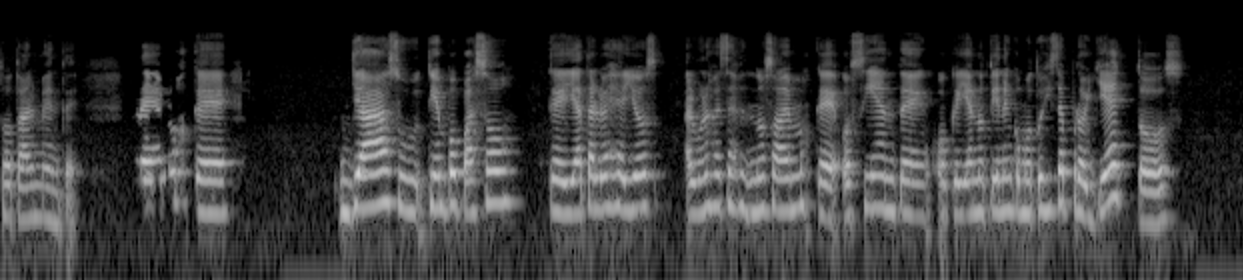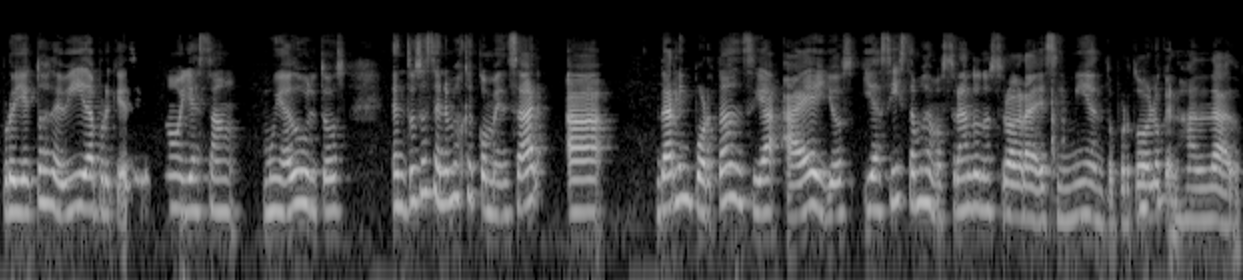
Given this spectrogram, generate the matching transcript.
Totalmente creemos que ya su tiempo pasó, que ya tal vez ellos algunas veces no sabemos que o sienten o que ya no tienen, como tú dijiste, proyectos, proyectos de vida, porque no, ya están muy adultos. Entonces tenemos que comenzar a darle importancia a ellos y así estamos demostrando nuestro agradecimiento por todo lo que nos han dado.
